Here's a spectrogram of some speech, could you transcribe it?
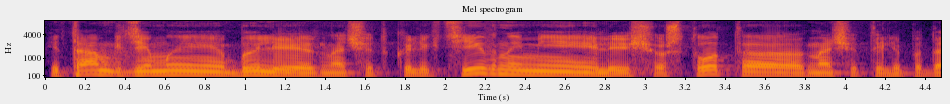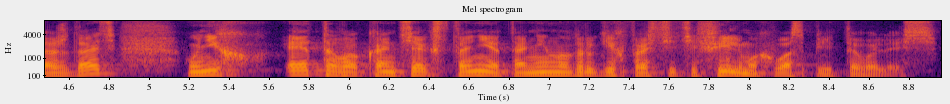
И там, где мы были, значит, коллективными или еще что-то, значит, или подождать, у них этого контекста нет. Они на других, простите, фильмах воспитывались.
